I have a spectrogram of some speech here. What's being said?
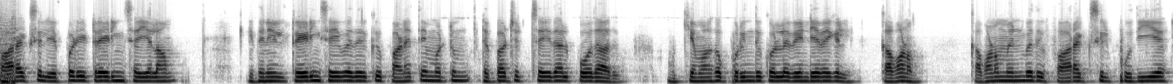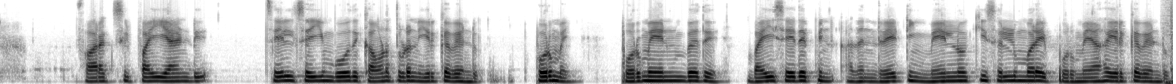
ஃபாரெக்ஸில் எப்படி ட்ரேடிங் செய்யலாம்? இதனில் ட்ரேடிங் செய்வதற்கு பணத்தை மட்டும் டெபாசிட் செய்தால் போதாது. முக்கியமாக புரிந்து கொள்ள வேண்டியவைகள் கவனம். கவனம் என்பது ஃபாரெக்ஸில் புதிய ஃபாரெக்ஸில் ஃபை அண்டு சேல் செய்யும்போது கவனத்துடன் இருக்க வேண்டும். பொறுமை. பொறுமை என்பது பை செய்த பின் அதன் ரேட்டிங் மேல் நோக்கி செல்லும் வரை பொறுமையாக இருக்க வேண்டும்.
